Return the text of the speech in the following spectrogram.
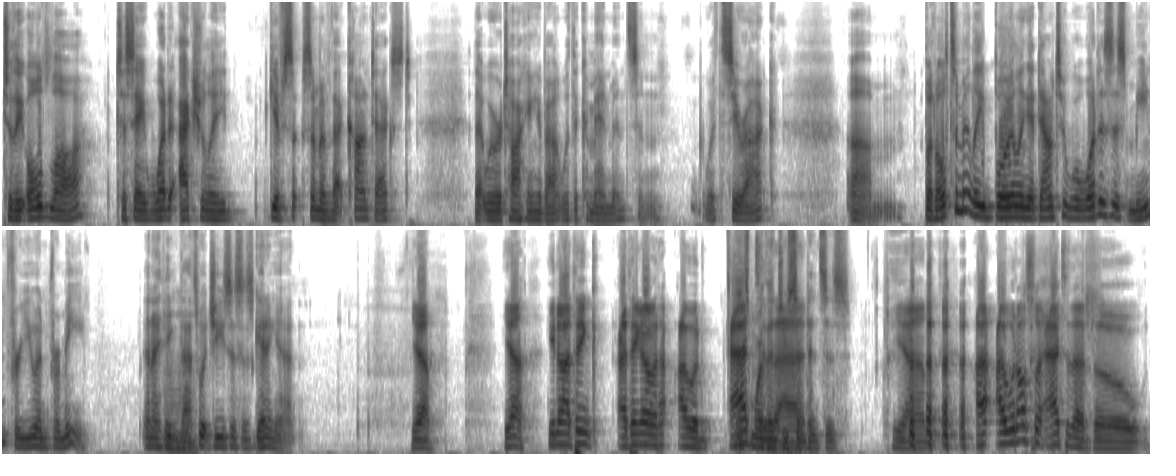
to the old law to say what actually gives some of that context that we were talking about with the commandments and with Sirach. Um, but ultimately, boiling it down to, well, what does this mean for you and for me? And I think that's what Jesus is getting at. Yeah, yeah. You know, I think I think I would I would add That's more than that, two sentences. Yeah, I, I would also add to that though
